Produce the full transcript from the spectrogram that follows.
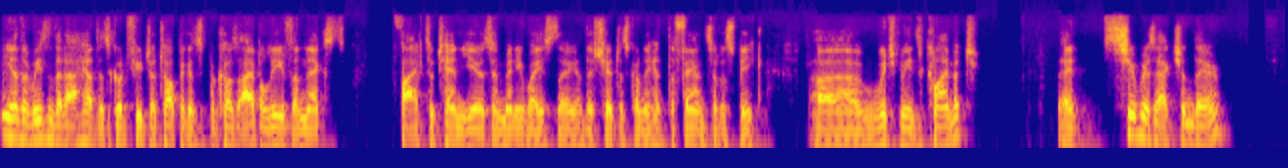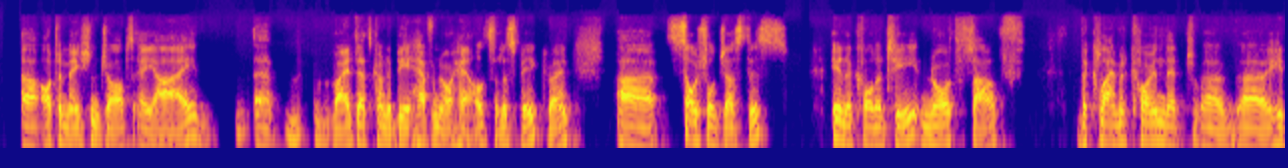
You know, the reason that I have this good future topic is because I believe the next five to ten years, in many ways, the the shit is going to hit the fan, so to speak, uh, which means climate, and serious action there, uh, automation jobs, AI. Uh, right, that's going to be heaven or hell, so to speak. Right, uh, social justice, inequality, north south, the climate coin that uh, uh, he,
